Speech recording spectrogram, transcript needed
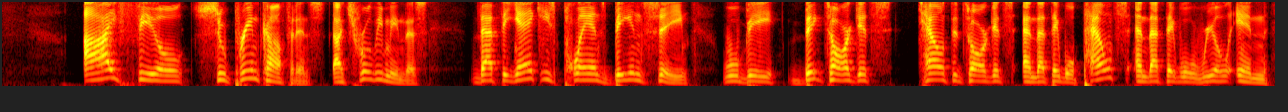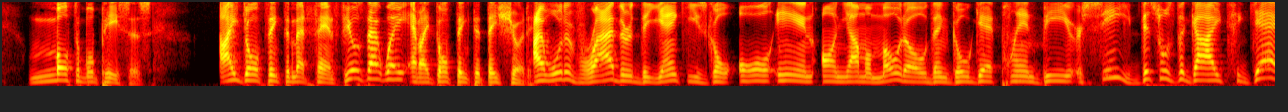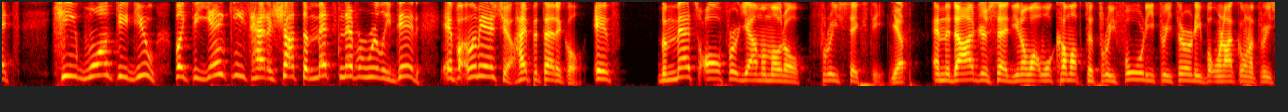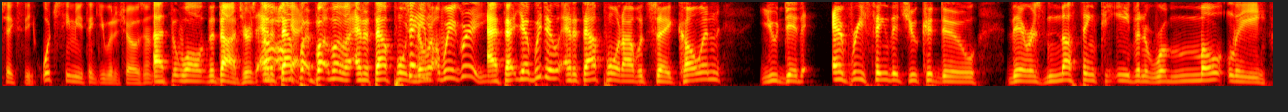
I feel supreme confidence. I truly mean this. That the Yankees' plans B and C will be big targets, talented targets, and that they will pounce and that they will reel in multiple pieces. I don't think the Met fan feels that way, and I don't think that they should. I would have rather the Yankees go all in on Yamamoto than go get plan B or C. This was the guy to get. He wanted you. Like the Yankees had a shot. The Mets never really did. If let me ask you, hypothetical. If the Mets offered Yamamoto 360. Yep. And the Dodgers said, you know what, we'll come up to 340, 330, but we're not going to 360. Which team do you think you would have chosen? At the, well, the Dodgers, and Oh, at that okay. point, but, but- and at that point, you know what? we agree. At that, yeah, we do. And at that point, I would say, Cohen, you did everything that you could do. There is nothing to even remotely,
